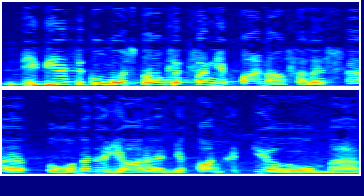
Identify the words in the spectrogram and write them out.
Die beeste kom oorspronklik van Japan af. Hulle is uh, vir honderde jare in Japan geteel om uh,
